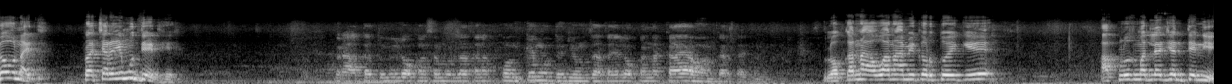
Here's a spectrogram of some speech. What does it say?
गौण आहेत प्रचाराचे मुद्दे आहेत हे. बरं आता तुम्ही लोकांसमोर जाताना कोणते मुद्दे घेऊन जाताय? लोकांना काय आवाहन करताय तुम्ही? लोकांना आव्हान आम्ही करतोय की अकलूजमधल्या जनतेने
